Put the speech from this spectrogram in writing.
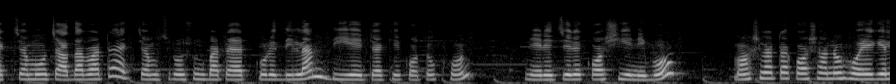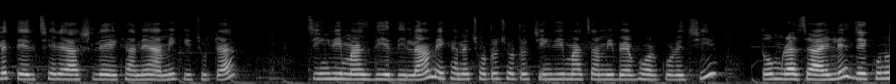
এক চামচ আদা বাটা, এক চামচ রসুন বাটা অ্যাড করে দিলাম, দিয়ে এটাকে কতক্ষণ নেড়ে চেড়ে কষিয়ে নিব। মশলাটা কষানো হয়ে গেলে তেল ছেড়ে আসলে এখানে আমি কিছুটা চিংড়ি মাছ দিয়ে দিলাম। এখানে ছোট ছোট চিংড়ি মাছ আমি ব্যবহার করেছি। তোমরা চাইলে যে কোনো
